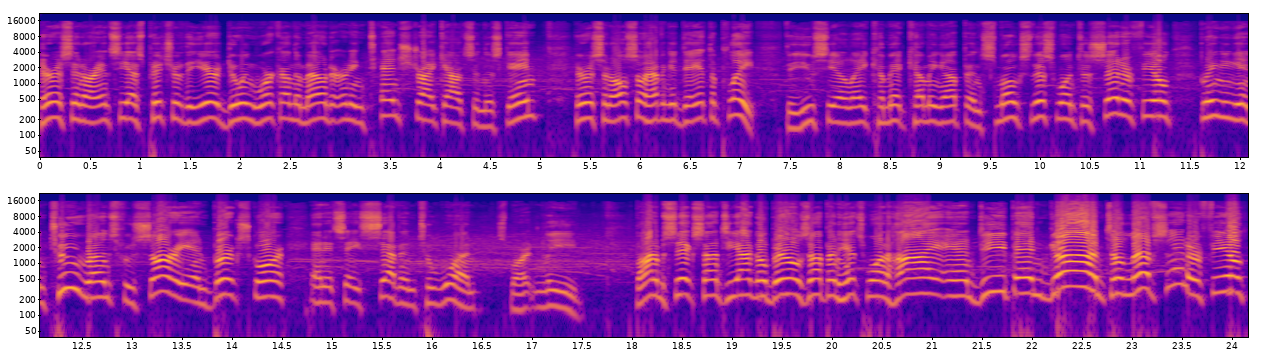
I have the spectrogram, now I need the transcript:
Harrison, our NCS pitcher of the year, doing work on the mound, earning 10 strikeouts in this game. Harrison also having a day at the plate. The UCLA commit coming up and smokes this one to center field, bringing in two runs. Fusari and Burke score, and it's a 7 to 1 Spartan lead. Bottom six, Santiago barrels up and hits one high and deep and gone to left center field.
